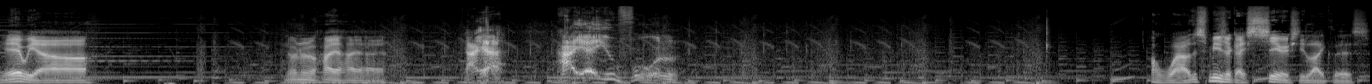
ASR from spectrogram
Here we are. No, no, no. Higher, higher, higher. Higher! Higher, you fool! Oh wow, this music, I seriously like this.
